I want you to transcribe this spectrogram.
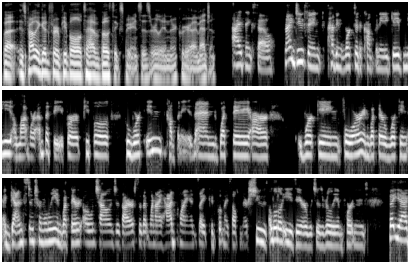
but it's probably good for people to have both experiences early in their career. I imagine. I think so. And I do think having worked at a company gave me a lot more empathy for people who work in companies and what they are working for and what they're working against internally and what their own challenges are so that when I had clients, I could put myself in their shoes a little easier, which is really important. But yeah,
